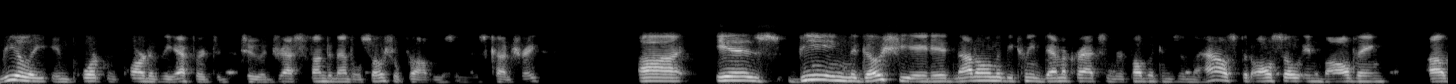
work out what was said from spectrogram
really important part of the effort to, to address fundamental social problems in this country, uh, is being negotiated not only between Democrats and Republicans in the House, but also involving, uh,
